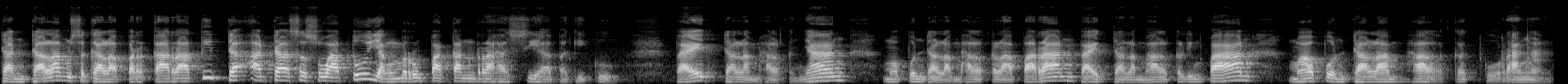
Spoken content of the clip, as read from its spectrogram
dan dalam segala perkara, tidak ada sesuatu yang merupakan rahasia bagiku baik dalam hal kenyang maupun dalam hal kelaparan, baik dalam hal kelimpahan maupun dalam hal kekurangan.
